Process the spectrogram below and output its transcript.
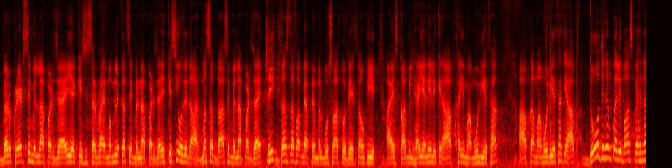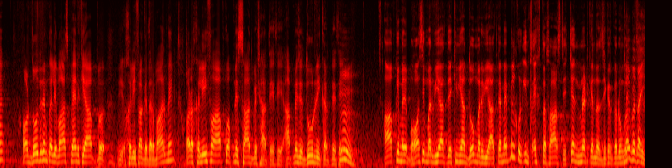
بیوروکریٹ سے ملنا پڑ جائے یا کسی سربراہ مملکت سے ملنا پڑ جائے یا کسی عہدیدار منصبدار سے ملنا پڑ جائے۔ دس دفعہ میں اپنے ملبوسات کو دیکھتا ہوں کہ آئس قابل ہے یا نہیں، لیکن آپ کا یہ معمول یہ تھا، آپ کا معمول یہ تھا کہ آپ دو درہم کا لباس پہنا ہے اور دو درہم کا لباس پہن کے آپ خلیفہ کے دربار میں اور خلیفہ آپ کو اپنے ساتھ بٹھاتے تھے، آپ نے سے دور نہیں کرتے تھے۔ آپ کی میں نے بہت سی مرویات دیکھی یہاں دو مرویات کا میں بالکل ان اختصار سے چند منٹ کے اندر ذکر کروں گا۔ بتائیے،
